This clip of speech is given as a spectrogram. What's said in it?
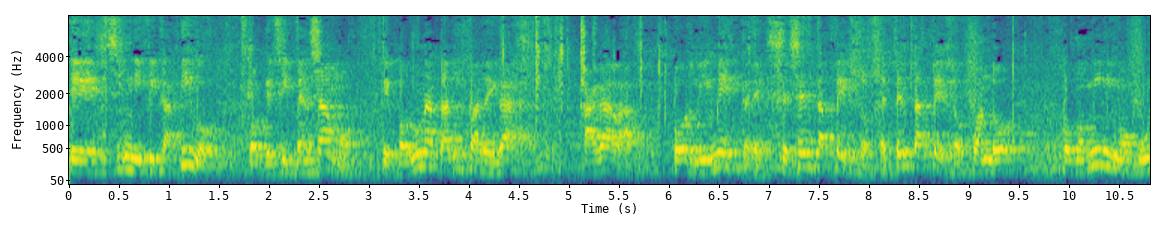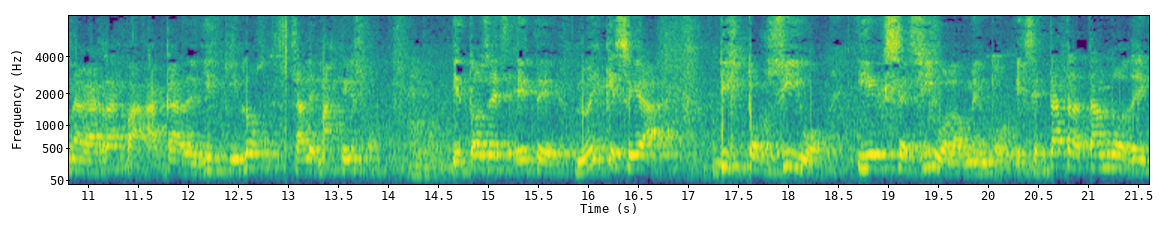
eh, significativo, porque si pensamos que por una tarifa de gas pagaba por bimestre 60 pesos, 70 pesos, cuando como mínimo una garrafa acá de 10 kilos sale más que eso. Y entonces este, no es que sea distorsivo y excesivo el aumento, se está tratando de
